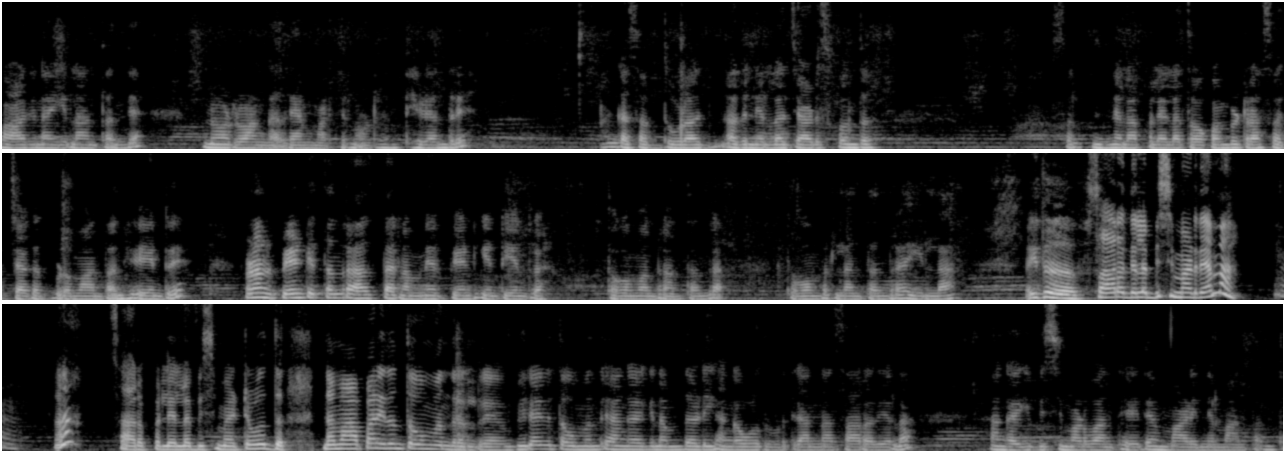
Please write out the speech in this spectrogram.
ಭಾಳ ದಿನ ಆಗಿಲ್ಲ ಅಂತಂದೆ. ನೋಡ್ರಿ ಹಂಗಾದ್ರೆ ಹೆಂಗೆ ಮಾಡ್ತೀರಿ ನೋಡ್ರಿ ಅಂತ ಹೇಳಂದ್ರೆ ಹಂಗೆ ಸ್ವಲ್ಪ ಧೂಳ ಅದನ್ನೆಲ್ಲ ಜಾಡಿಸ್ಕೊಂಡು ಸ್ವಲ್ಪ ನೆಲ ಪಲ್ಲೆ ಎಲ್ಲ ತೊಗೊಂಬಿಟ್ರೆ ಸ್ವಚ್ಛ ಆಗತ್ತೆ ಬಿಡಮ್ಮ ಅಂತಂದು ಹೇಳೀನಿ ನೋಡೋಣ ಪೇಂಟ್ ಇತ್ತಂದ್ರೆ ಹಚ್ತಾರೆ ನಮ್ಮ ಮನೇಲಿ ಪೇಂಟ್ ಗಿಂಟ್ ಏನರ ತೊಗೊಂಬಂದ್ರೆ ಅಂತಂದ್ರೆ. ತೊಗೊಂಬರ್ಲ ಅಂತಂದ್ರೆ ಇಲ್ಲ. ಇದು ಸಾರದೆಲ್ಲ ಬಿಸಿ ಮಾಡಿದೆ ಅಮ್ಮ? ಹಾಂ? ಸಾರು ಪಲ್ಯ ಎಲ್ಲ ಬಿಸಿ ಮಾಡಿ ಉಳ್ದು. ನಮ್ಮ ಅಪ್ಪನ ಇದನ್ನು ತೊಗೊಂಬಂದ್ರಲ್ರಿ, ಬಿರಿಯಾನಿ ತೊಗೊಂಬಂದ್ರೆ ಹಾಗಾಗಿ ನಮ್ದು ಅಡಿಗೆ ಹಂಗೆ ಉಳ್ದು ಬಿಡ್ತೀರಿ, ಅನ್ನ ಸಾರದೆಲ್ಲ ಹಾಗಾಗಿ ಬಿಸಿ ಮಾಡುವ ಅಂತ ಹೇಳಿದೆ, ಮಾಡಿದ್ನೆಮ್ಮ ಅಂತಂತ.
